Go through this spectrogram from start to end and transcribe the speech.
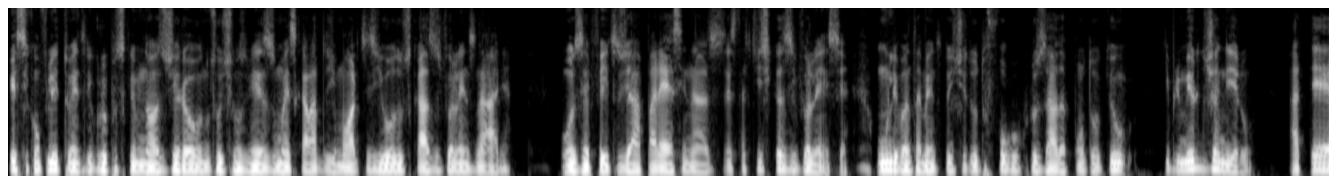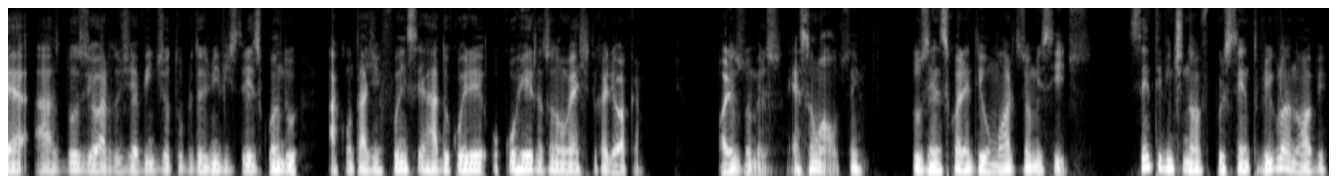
Esse conflito entre grupos criminosos gerou nos últimos meses uma escalada de mortes e outros casos violentos na área. Os efeitos já aparecem nas estatísticas de violência. Um levantamento do Instituto Fogo Cruzado apontou que, que 1 de janeiro até às 12 horas do dia 20 de outubro de 2023, quando a contagem foi encerrada, ocorrer, ocorrer na zona oeste do Carioca. Olha os números, é, são altos, hein? 241 mortes e homicídios. 129,9%,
